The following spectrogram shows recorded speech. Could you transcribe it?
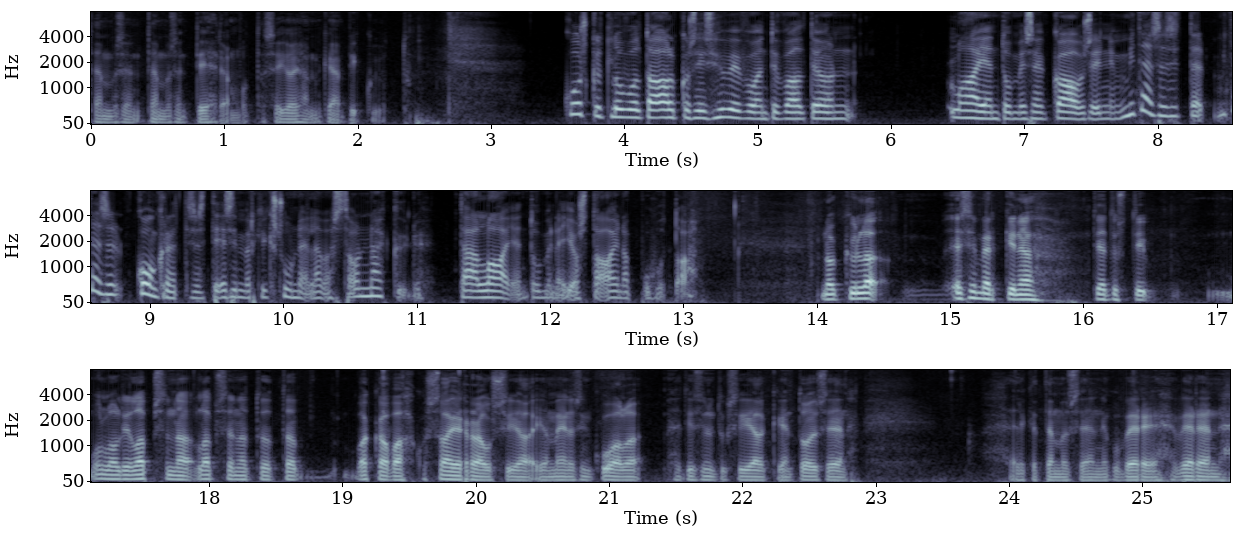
tämmöisen, tämmöisen tehdä, mutta se ei ole ihan mikään pikkujuttu. 60-luvulta alkoi siis hyvinvointivaltion laajentumisen kausi, niin miten se sitten, miten se konkreettisesti esimerkiksi sun elämässä on näkynyt, tämä laajentuminen, josta aina puhutaan? No kyllä esimerkkinä tietysti mulla oli lapsena, lapsena tuota, vakavahko sairaus ja, ja meinasin kuolla heti synnytyksen jälkeen toiseen, eli tämmöiseen niin veren, veren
